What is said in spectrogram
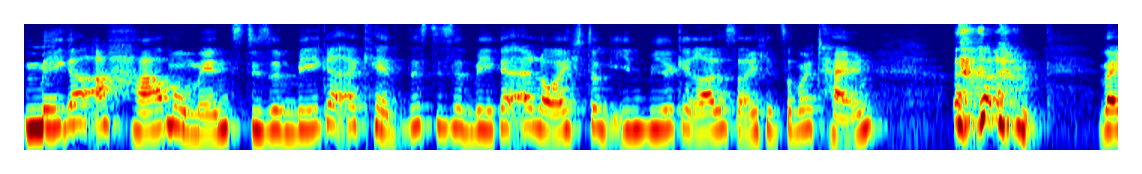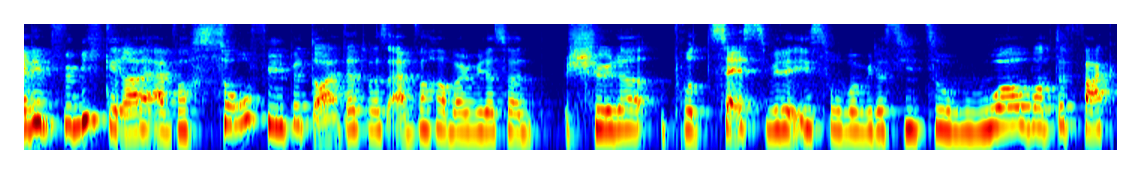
mega Aha-Moment, diese mega Erkenntnis, diese mega Erleuchtung in mir gerade, sage ich jetzt einmal, teilen. weil die für mich gerade einfach so viel bedeutet, was einfach einmal wieder so ein schöner Prozess wieder ist, wo man wieder sieht, so wow, what the fuck,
